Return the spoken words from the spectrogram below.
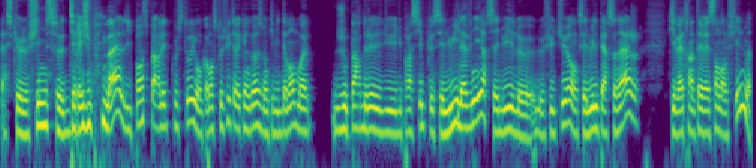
parce que le film se dirige mal, il pense parler de Cousteau et on commence tout de suite avec un gosse, donc évidemment moi je pars du, principe que c'est lui l'avenir, c'est lui le, futur, donc c'est lui le personnage qui va être intéressant dans le film.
